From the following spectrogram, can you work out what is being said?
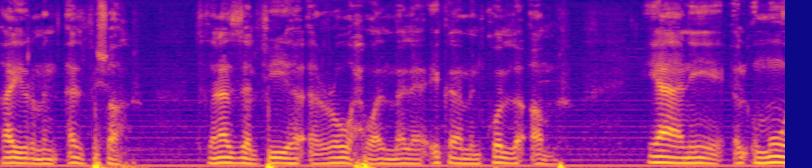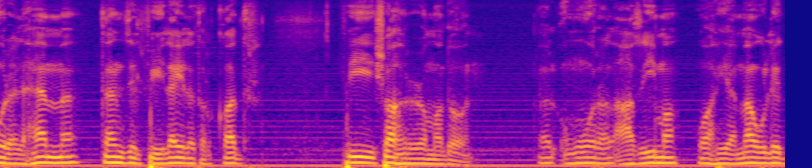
خير من ألف شهر. تتنزل فيها الروح والملائكة من كل أمر. يعني الأمور الهامة تنزل في ليلة القدر في شهر رمضان. الأمور العظيمة وهي مولد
